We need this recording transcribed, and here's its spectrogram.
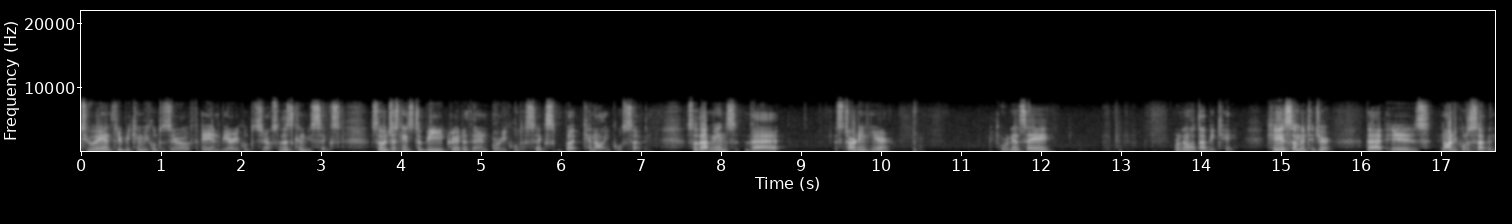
2a and 3b can be equal to 0 if a and b are equal to 0. So this can be 6. So it just needs to be greater than or equal to 6, but cannot equal 7. So that means that starting here, we're going to say, we're going to let that be k. k is some integer that is not equal to 7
